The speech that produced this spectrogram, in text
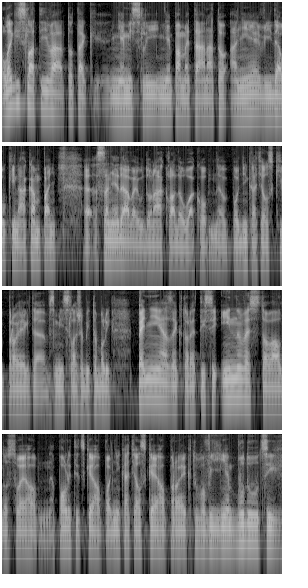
legislatíva to tak nemyslí, nepamätá na to a nie výdavky na kampaň e, sa nedávajú do nákladov ako podnikateľský projekt v zmysle, že by to boli peniaze, ktoré ty si investoval do svojho politického podnikateľského projektu vo videní videnie budúcich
